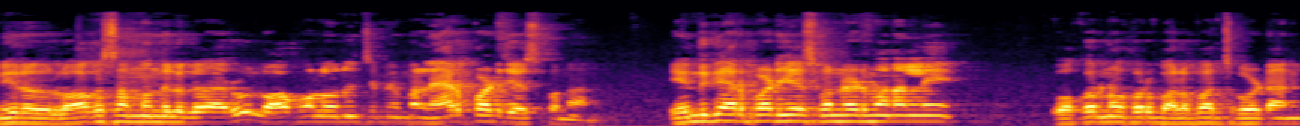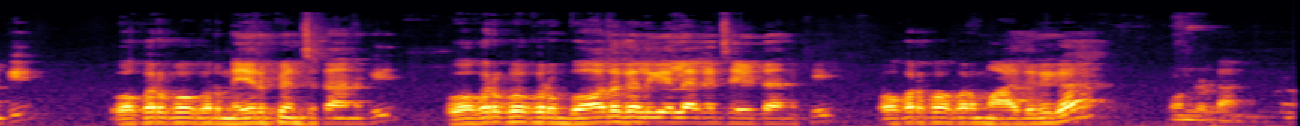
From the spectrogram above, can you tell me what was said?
మీరు లోక సంబంధులు గారు లోకంలో నుంచి మిమ్మల్ని ఏర్పాటు చేసుకున్నాను. ఎందుకు ఏర్పాటు చేసుకున్నాడు మనల్ని? ఒకరినొకరు బలపరచుకోవడానికి ఒకరికొకరు నేర్పించడానికి ఒకరికొకరు బోధ కలిగేలాగా చేయడానికి ఒకరికొకరు మాదిరిగా ఉండటానికి.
